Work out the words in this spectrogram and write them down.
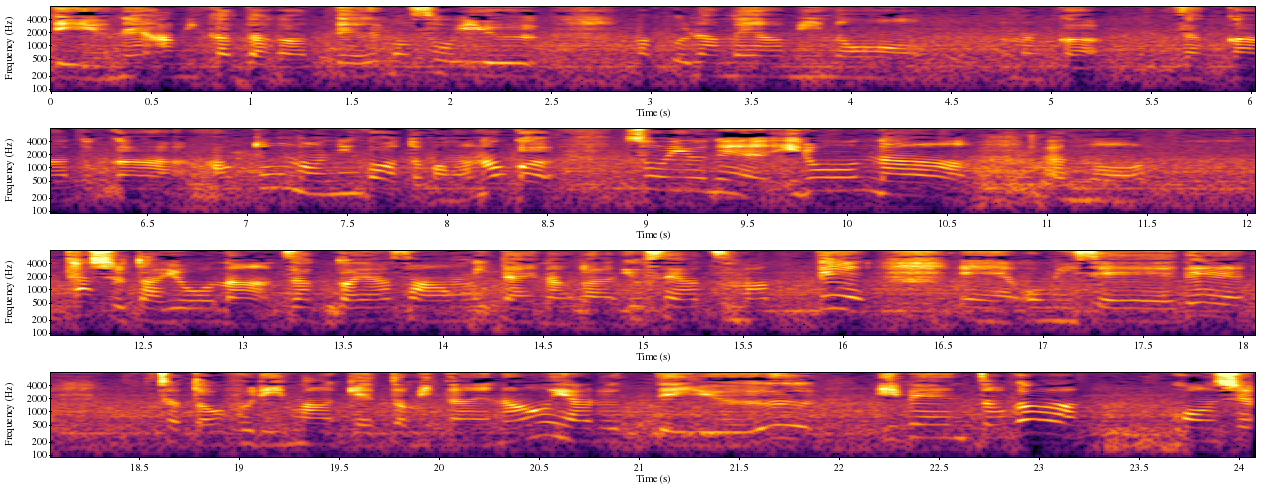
っていうね、編み方があって、まあ、そういう枕目編みのなんか雑貨とか、あと何があったかな？なんかそういうね、いろんな、あの、多種多様な雑貨屋さんみたいなのが寄せ集まって、えー、お店でちょっとフリーマーケットみたいなのをやるっていうイベントが今週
